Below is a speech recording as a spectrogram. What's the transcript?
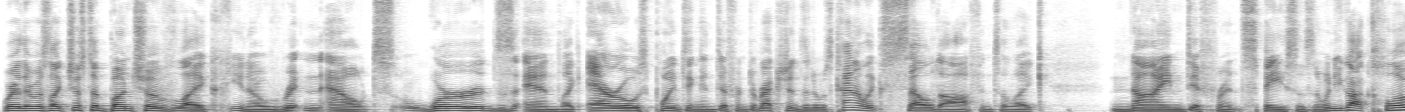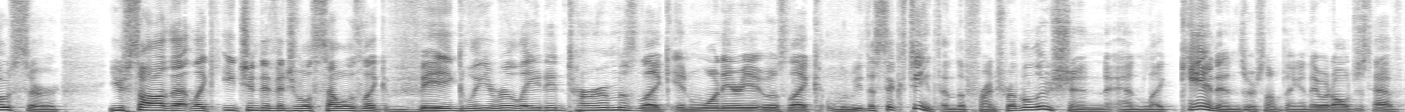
where there was like just a bunch of like you know written out words and like arrows pointing in different directions, and it was kind of like celled off into like nine different spaces. And when you got closer, you saw that like each individual cell was like vaguely related terms. Like in one area, it was like Louis the Sixteenth and the French Revolution and like cannons or something, and they would all just have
